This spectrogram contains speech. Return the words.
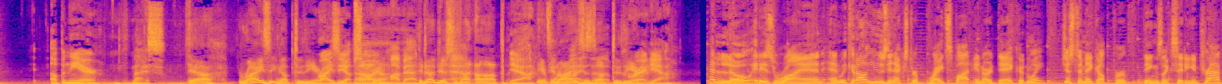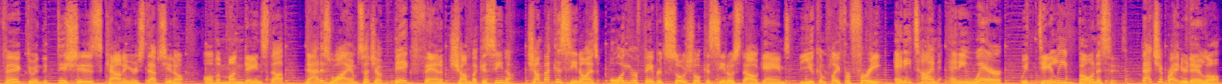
up in the air, Nice. Yeah, rising up through the air. rising up. Sorry, Yeah. my bad. It doesn't just it's Yeah. not up. Yeah. it rises rise up, up. through the Correct. air. Yeah. Hello, it is Ryan, and we could all use an extra bright spot in our day, couldn't we? Just to make up for things like sitting in traffic, doing the dishes, counting your steps, you know, all the mundane stuff. That is why I'm such a big fan of Chumba Casino. Chumba Casino has all your favorite social casino style games that you can play for free anytime, anywhere with daily bonuses. That should brighten your day a little.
